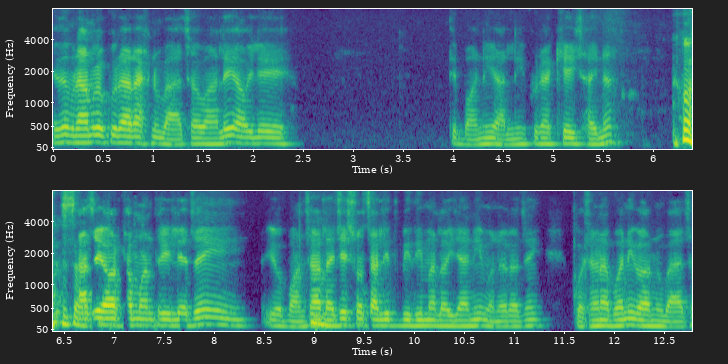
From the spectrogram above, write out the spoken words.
एकदम राम्रो कुरा राख्नु भएको छ उहाँले। अहिले त्यो भनिहाल्ने कुरा केही छैन। आजै अर्थमन्त्रीले चाहिँ यो भन्सारलाई चाहिँ स्वचालित विधिमा लैजाने भनेर चाहिँ घोषणा पनि गर्नुभएको छ।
